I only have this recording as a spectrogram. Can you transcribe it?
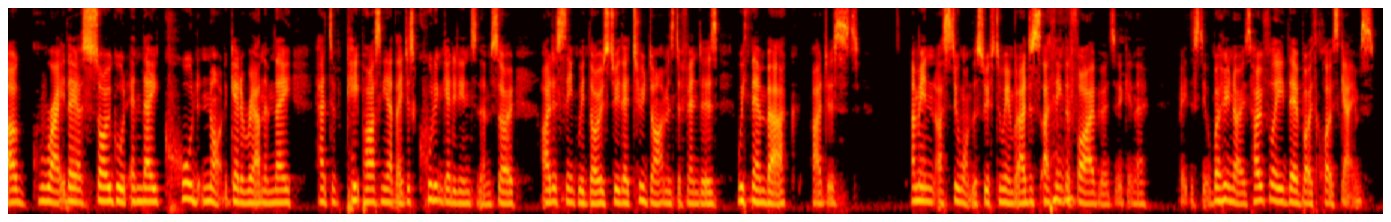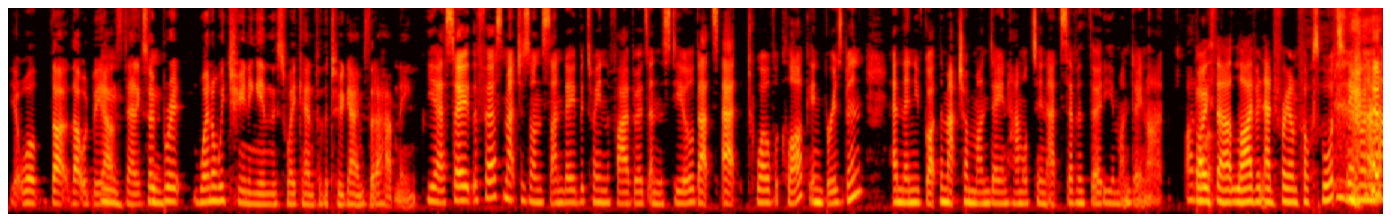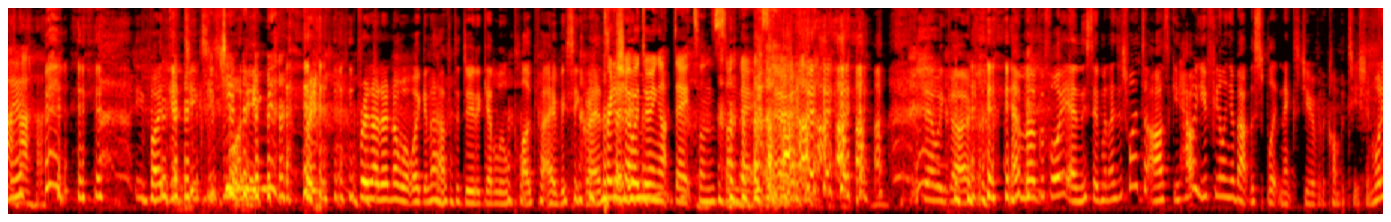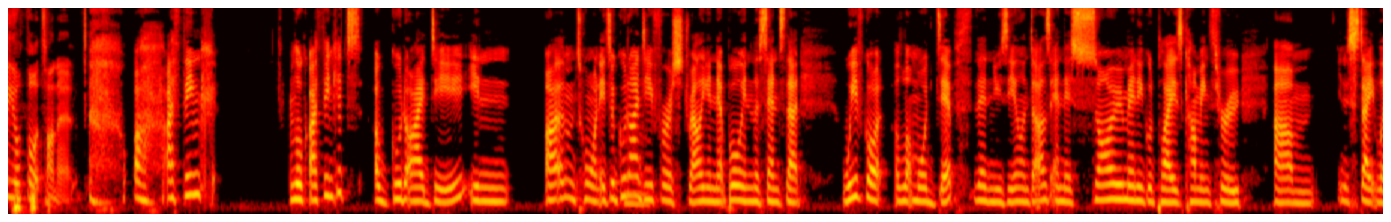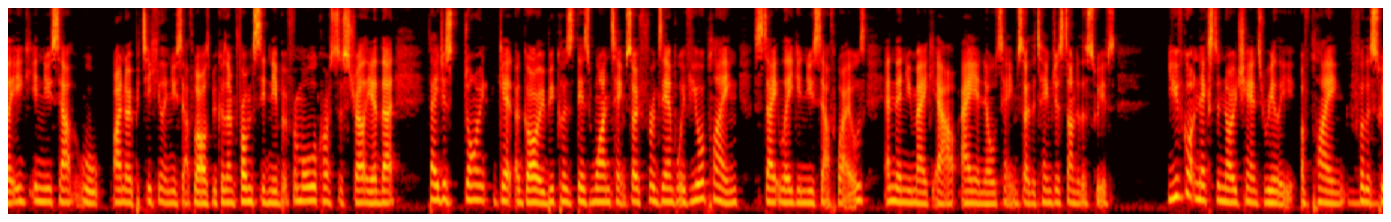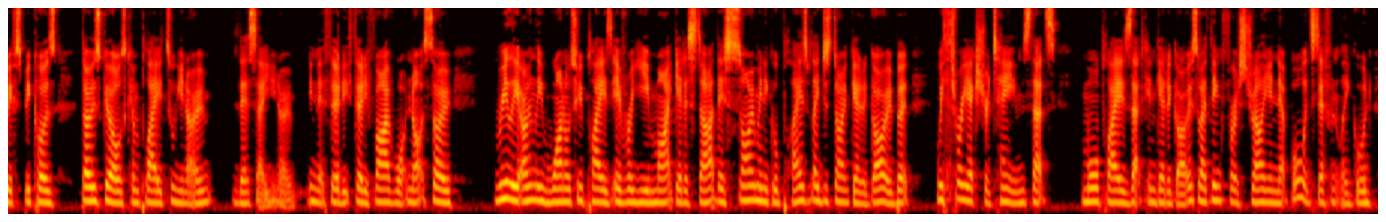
are great. They are so good, and they could not get around them. They had to keep passing it out. They just couldn't get it into them. So I just think with those two, they're two diamonds defenders. With them back, I just, I mean, I still want the Swifts to win, but I just, I think the Firebirds are going to beat the Steel. But who knows? Hopefully, they're both close games. Yeah, well, that that would be Mm. outstanding. So, Britt, when are we tuning in this weekend for the two games that are happening? Yeah, so the first match is on Sunday between the Firebirds and the Steel. That's at 12 o'clock in Brisbane. And then you've got the match on Monday in Hamilton at 7.30 on Monday night. I'd Both are live and ad free on Fox Sports. For everyone out there. You both get ticks this morning. Britt, I don't know what we're going to have to do to get a little plug for ABC Grand. Pretty sure we're doing updates on Sunday. So. There we go. Emma, before you end this segment, I just wanted to ask you, how are you feeling about the split next year of the competition? What are your thoughts on it? Oh, I think, look, I think it's a good idea in, I'm torn. It's a good mm. idea for Australian netball in the sense that we've got a lot more depth than New Zealand does, and there's so many good players coming through, um, in the state league in New South, well, I know particularly New South Wales because I'm from Sydney, but from all across Australia that they just don't get a go because there's one team. So, for example, if you're playing state league in New South Wales and then you make our A and L team, so the team just under the Swifts, you've got next to no chance really of playing for the Swifts because those girls can play till, you know, they say, you know, in their 30, 35, whatnot. So really only one or two players every year might get a start. There's so many good players, but they just don't get a go. But with three extra teams, that's more players that can get a go. So I think for Australian netball, it's definitely good.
